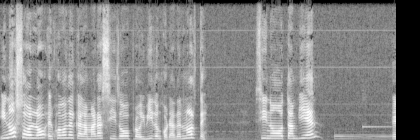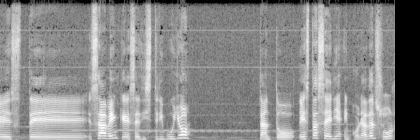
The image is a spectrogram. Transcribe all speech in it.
Y no solo el juego del calamar ha sido prohibido en Corea del Norte, sino también este saben que se distribuyó tanto esta serie en Corea del Sur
